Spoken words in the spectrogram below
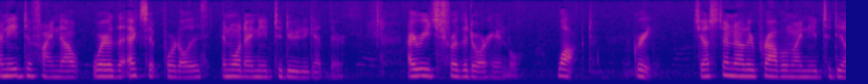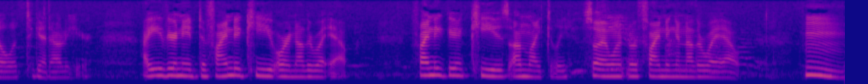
I need to find out where the exit portal is and what I need to do to get there. I reached for the door handle. Locked. Great. Just another problem I need to deal with to get out of here. I either need to find a key or another way out. Finding a key is unlikely, so I went with finding another way out. Hmm.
